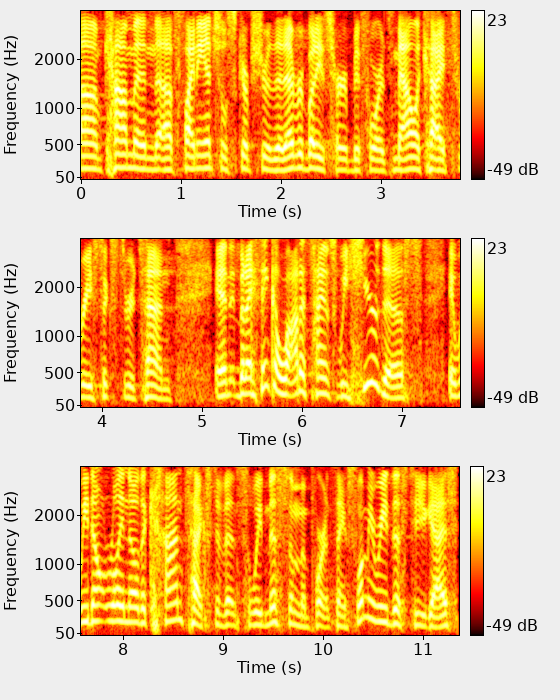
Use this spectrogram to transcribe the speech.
um, common uh, financial scripture that everybody's heard before. It's Malachi 3, 6 through 10. And, but I think a lot of times we hear this and we don't really know the context of it, so we miss some important things. So let me read this to you guys.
